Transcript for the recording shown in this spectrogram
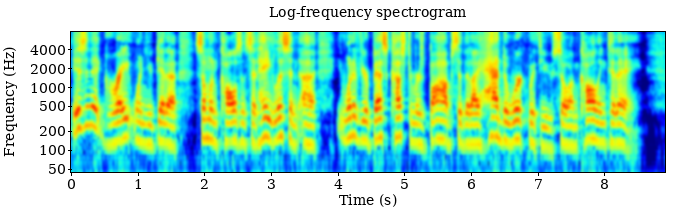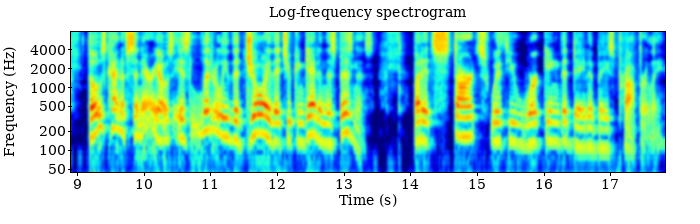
Isn't it great when you get a someone calls and said, "Hey, listen, uh, one of your best customers, Bob, said that I had to work with you, so I'm calling today." Those kind of scenarios is literally the joy that you can get in this business. But it starts with you working the database properly.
